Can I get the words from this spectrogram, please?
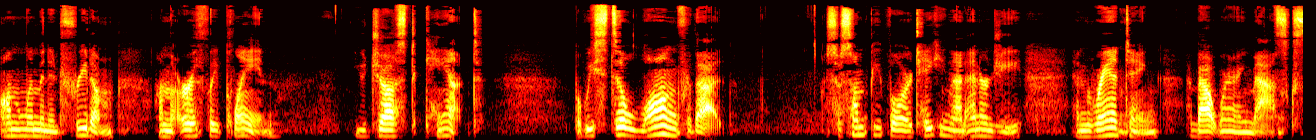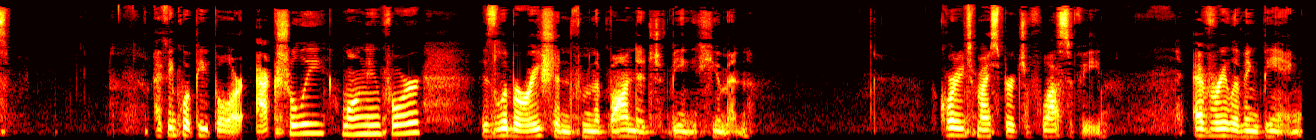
unlimited freedom on the earthly plane. You just can't. But we still long for that. So some people are taking that energy and ranting about wearing masks. I think what people are actually longing for is liberation from the bondage of being human. According to my spiritual philosophy, every living being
